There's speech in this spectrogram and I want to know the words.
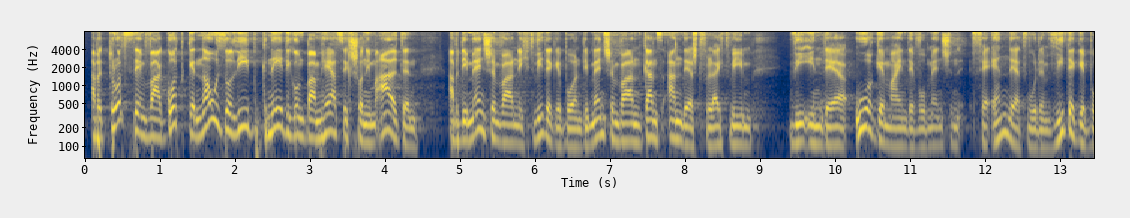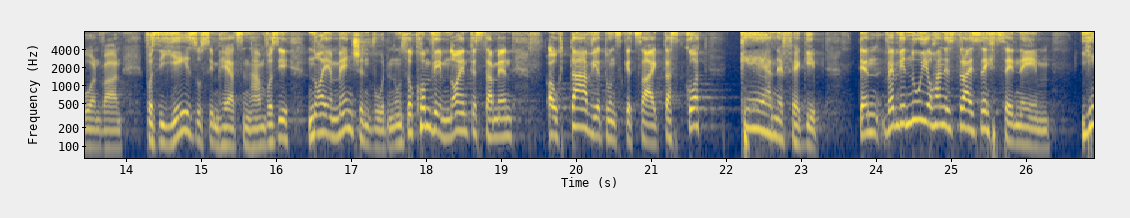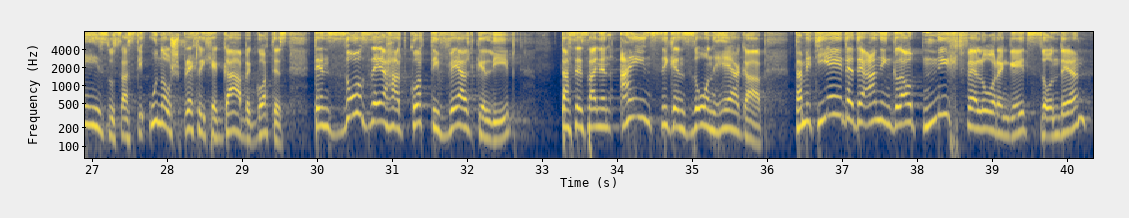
Aber trotzdem war Gott genauso lieb, gnädig und barmherzig schon im Alten. Aber die Menschen waren nicht wiedergeboren. Die Menschen waren ganz anders, vielleicht wie, im, wie in der Urgemeinde, wo Menschen verändert wurden, wiedergeboren waren, wo sie Jesus im Herzen haben, wo sie neue Menschen wurden. Und so kommen wir im Neuen Testament. Auch da wird uns gezeigt, dass Gott gerne vergibt. Denn wenn wir nur Johannes 3,16 nehmen, Jesus als die unaussprechliche Gabe Gottes. Denn so sehr hat Gott die Welt geliebt, dass er seinen einzigen Sohn hergab, damit jeder, der an ihn glaubt, nicht verloren geht, sondern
